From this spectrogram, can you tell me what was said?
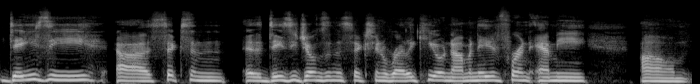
Daisy uh, Six and uh, Daisy Jones and the Six, you know, Riley Keough nominated for an Emmy. Um,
